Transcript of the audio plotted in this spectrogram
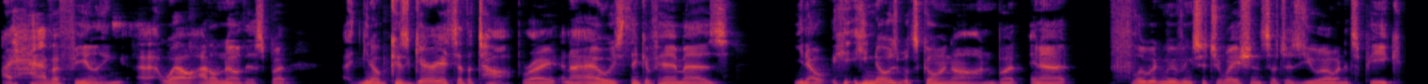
I have a feeling. Uh, well, I don't know this, but you know, because Garriott's at the top, right? And I always think of him as, you know, he, he knows what's going on, but in a fluid moving situation such as UO and its peak,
